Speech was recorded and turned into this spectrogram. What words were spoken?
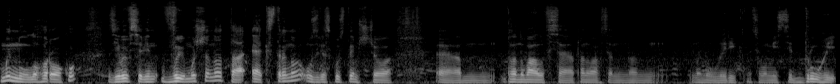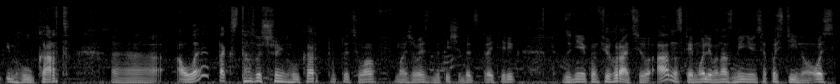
минулого року. З'явився він вимушено та екстрено у зв'язку з тим, що ем, планувався, планувався на минулий рік на цьому місці другий інгулкарт. Е, але так сталося, що інгулкарт пропрацював майже весь 2023 рік з однією конфігурацією, а на скаймолі вона змінюється постійно. Ось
